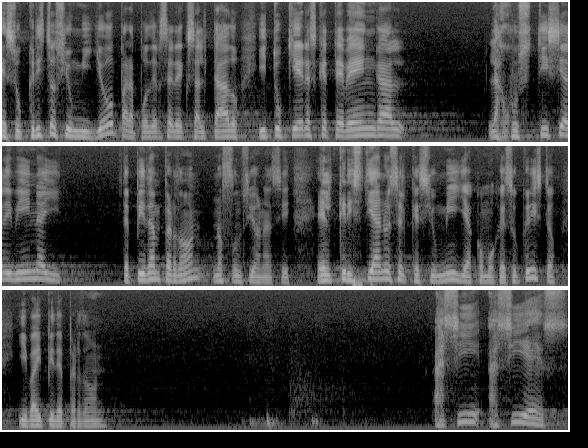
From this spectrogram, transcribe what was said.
Jesucristo se humilló para poder ser exaltado y tú quieres que te venga la justicia divina y te pidan perdón, no funciona así. El cristiano es el que se humilla como Jesucristo y va y pide perdón. Así, así es.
